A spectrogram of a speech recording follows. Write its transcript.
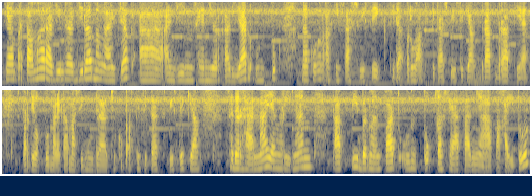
Yang pertama, rajin-rajinlah mengajak uh, anjing senior kalian untuk melakukan aktivitas fisik. Tidak perlu aktivitas fisik yang berat-berat ya, seperti waktu mereka masih muda. Cukup aktivitas fisik yang sederhana, yang ringan, tapi bermanfaat untuk kesehatannya. Apakah itu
